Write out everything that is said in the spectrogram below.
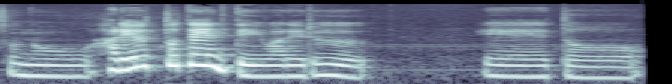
そのハリウッド10って言われるえっ、とん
